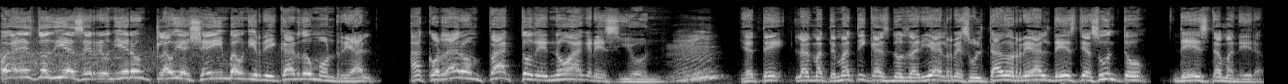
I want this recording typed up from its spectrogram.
Oigan, estos días se reunieron Claudia Sheinbaum y Ricardo Monreal. Acordaron pacto de no agresión. Fíjate, las matemáticas nos daría el resultado real de este asunto de esta manera.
